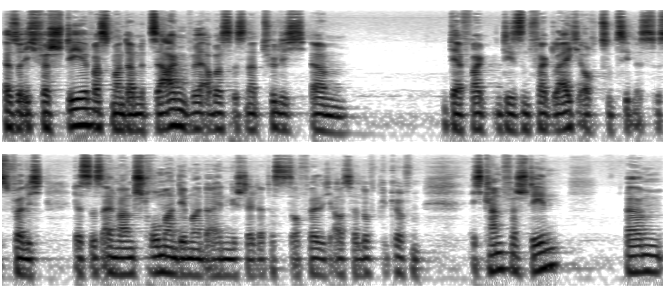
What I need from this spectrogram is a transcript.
also ich verstehe, was man damit sagen will, aber es ist natürlich ähm, der diesen Vergleich auch zu ziehen, ist, ist völlig, das ist einfach ein Strohmann, den man da hingestellt hat. Das ist auch völlig aus der Luft gegriffen. Ich kann verstehen, ähm,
